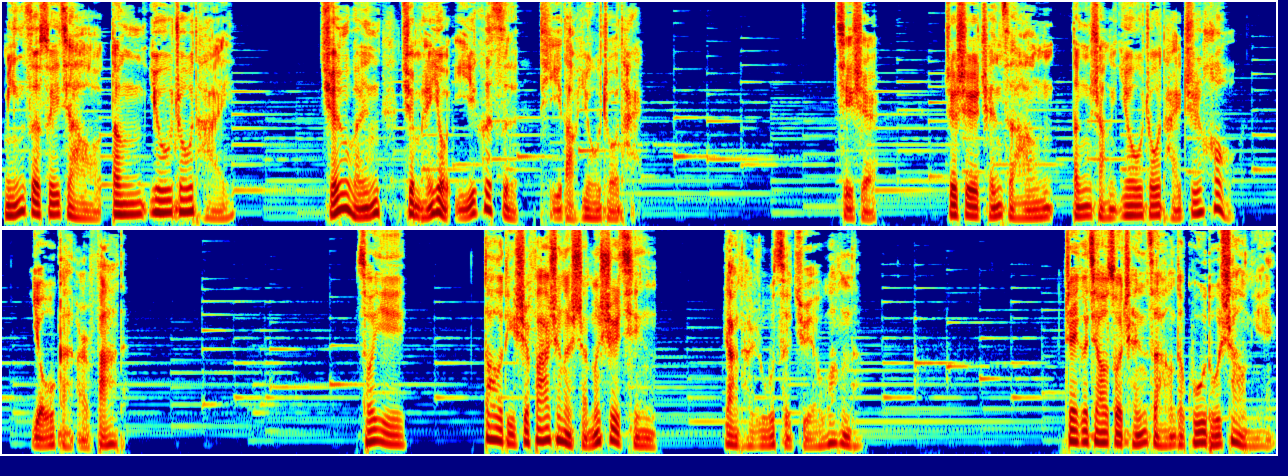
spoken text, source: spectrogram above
名字虽叫《登幽州台》，全文却没有一个字提到幽州台。其实，这是陈子昂登上幽州台之后，有感而发的。所以，到底是发生了什么事情，让他如此绝望呢？这个叫做陈子昂的孤独少年，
